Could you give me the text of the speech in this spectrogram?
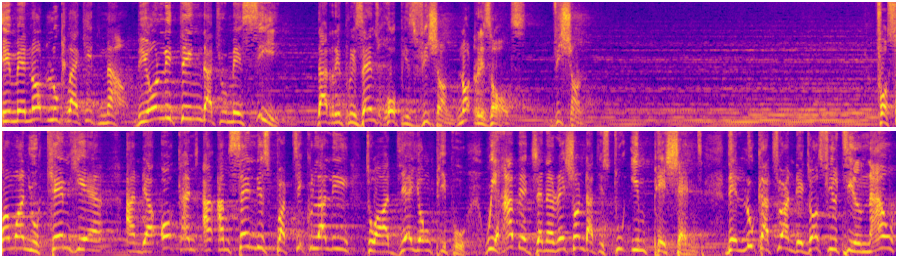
it may not look like it now. The only thing that you may see that represents hope is vision not results. Vision. For someone you came here and there are all kinds i'm saying this particularly to our dear young people. We have a generation that is too impatient. They look at you and they just feel till now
